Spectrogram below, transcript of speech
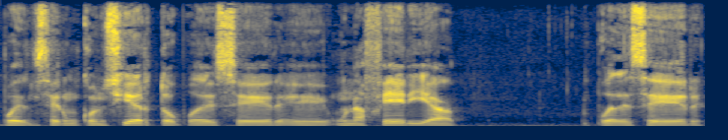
Pueden ser un concierto, puede ser una feria, puede ser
